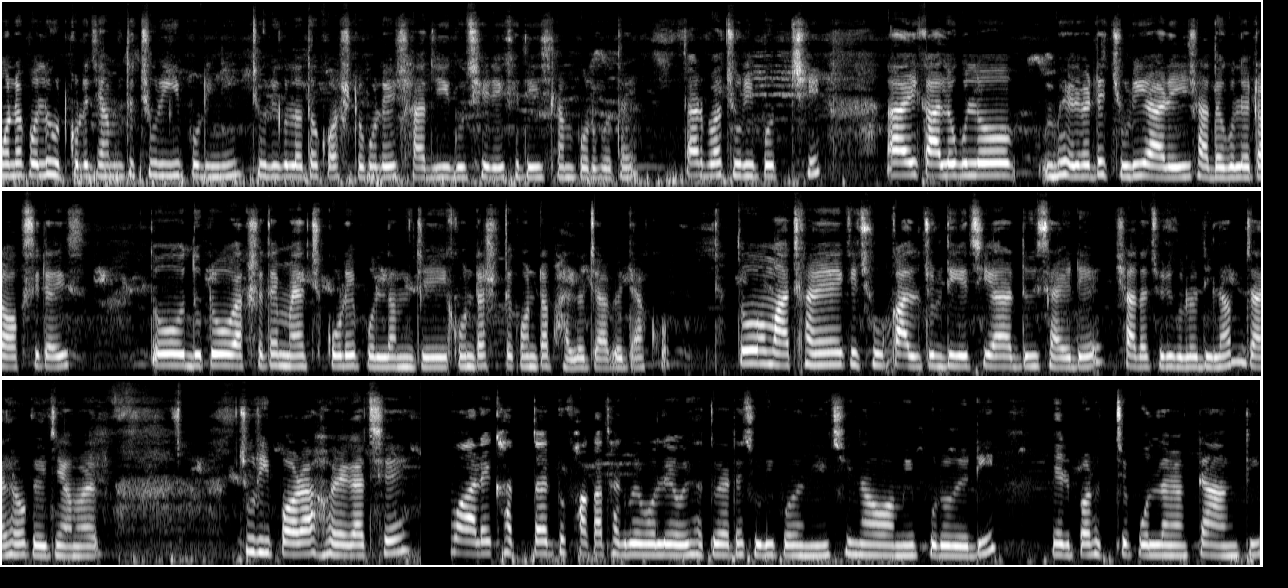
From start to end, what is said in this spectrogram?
মনে পড়ল হুট করে যে আমি তো চুড়িই পরিনি। চুড়িগুলো তো কষ্ট করে সাজিয়ে গুছিয়ে রেখে দিয়েছিলাম পরবো তাই। তারপর চুড়ি পরছি। এই কালোগুলো, ভেলভেটের চুড়ি আর এই সাদাগুলো এটা অক্সিডাইজ তো দুটো একসাথে ম্যাচ করে পড়লাম যে কোনটার সাথে কোনটা ভালো যাবে, দেখো। তো মাঝখানে কিছু কালো চুড়ি দিয়েছি আর দুই সাইডে সাদা চুড়িগুলো দিলাম। যাই হোক, এই যে আমার চুড়ি পরা হয়ে গেছে। আরেক হাতটা একটু ফাঁকা থাকবে বলে ওই হাতে একটা চুড়ি পরে নিয়েছি। নাও, আমি পুরো রেডি এরপর হচ্ছে পরলাম একটা আংটি।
